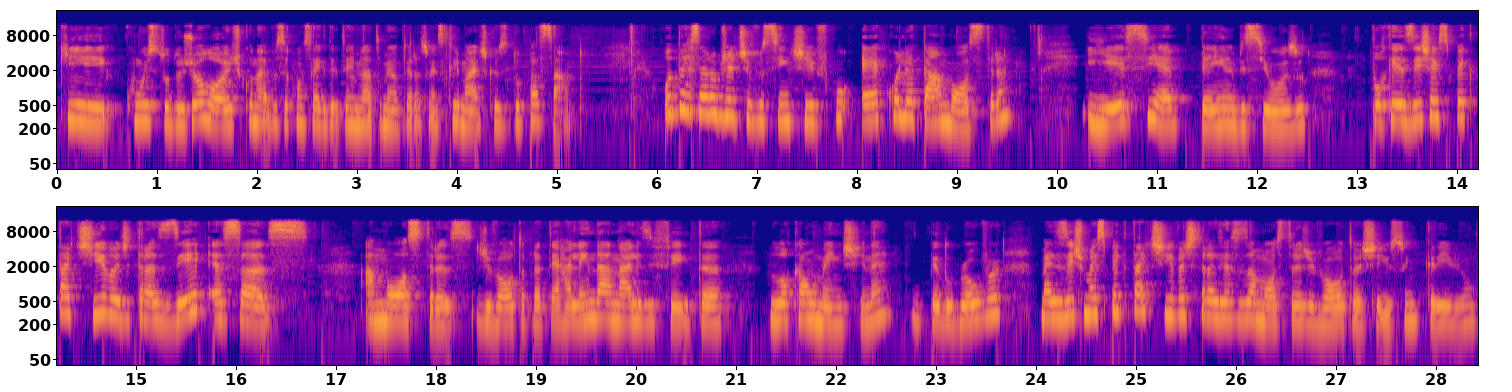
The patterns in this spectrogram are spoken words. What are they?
que com o estudo geológico, né, você consegue determinar também alterações climáticas do passado. O terceiro objetivo científico é coletar amostra, e esse é bem ambicioso, porque existe a expectativa de trazer essas amostras de volta para a Terra, além da análise feita localmente, né? Pelo rover, mas existe uma expectativa de trazer essas amostras de volta. Eu achei isso incrível.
